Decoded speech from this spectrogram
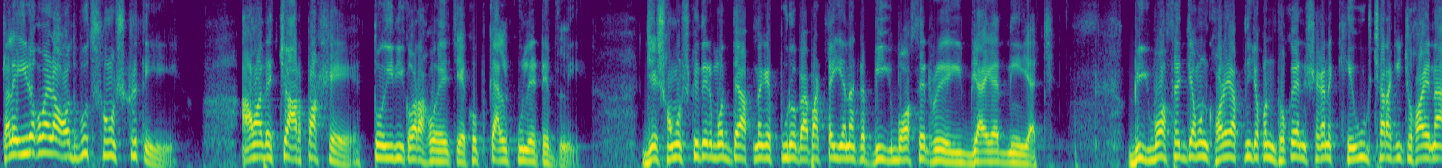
তাহলে এইরকম একটা অদ্ভুত সংস্কৃতি আমাদের চারপাশে তৈরি করা হয়েছে খুব ক্যালকুলেটিভলি যে সংস্কৃতির মধ্যে আপনাকে পুরো ব্যাপারটাই যেন একটা বিগ বসের জায়গায় নিয়ে যাচ্ছে। বিগ বসের যেমন ঘরে আপনি যখন ঢোকেন, সেখানে খেউর ছাড়া কিছু হয় না।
